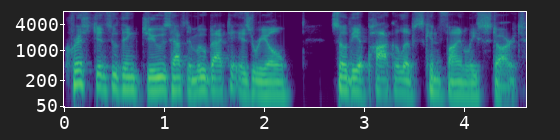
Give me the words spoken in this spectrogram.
Christians who think Jews have to move back to Israel so the apocalypse can finally start.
